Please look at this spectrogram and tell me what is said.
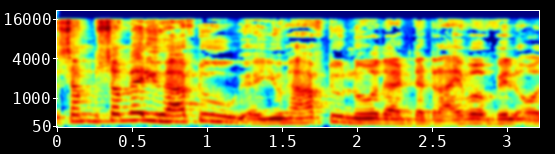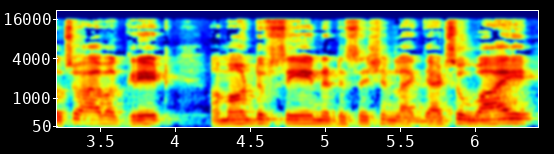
some somewhere you have to uh, you have to know that the driver will also have a great amount of say in a decision like that. So why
